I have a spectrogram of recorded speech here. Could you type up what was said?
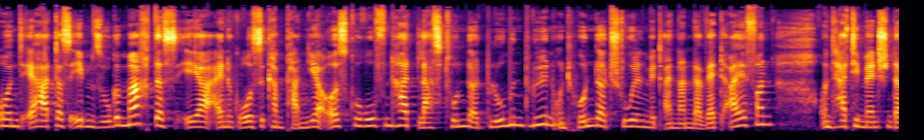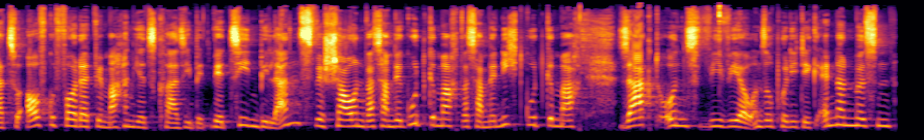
und er hat das eben so gemacht, dass er eine große Kampagne ausgerufen hat, lasst 100 Blumen blühen und 100 Schulen miteinander wetteifern und hat die Menschen dazu aufgefordert, wir machen jetzt quasi, wir ziehen Bilanz, wir schauen, was haben wir gut gemacht, was haben wir nicht gut gemacht, sagt uns, wie wir unsere Politik ändern müssen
